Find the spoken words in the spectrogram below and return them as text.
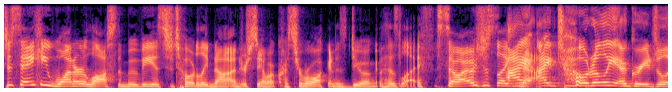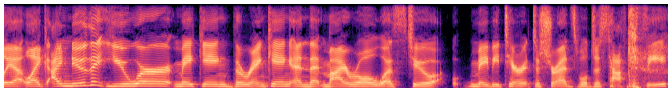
to say he won or lost the movie is to totally not understand what Christopher Walken is doing with his life. So I was just like, I, no. I totally agree, Juliet. Like, I knew that you were making the ranking and that my role was to maybe tear it to shreds. We'll just have to see.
